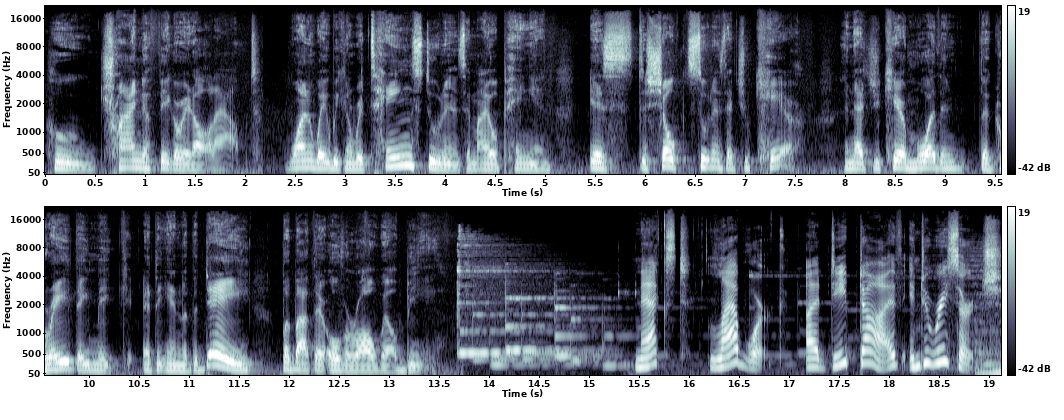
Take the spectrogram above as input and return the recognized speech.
who trying to figure it all out. One way we can retain students, in my opinion, is to show students that you care and that you care more than the grade they make at the end of the day, but about their overall well being. Next, lab work, a deep dive into research.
